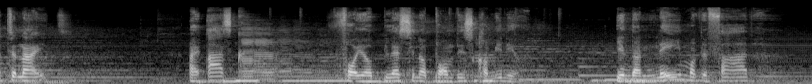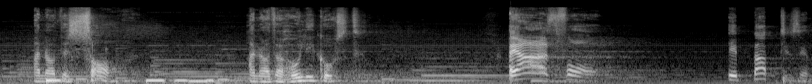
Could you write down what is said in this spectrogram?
tonight, I ask for your blessing upon this communion in the name of the Father and of the Son and of the Holy Ghost. I ask for a baptism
